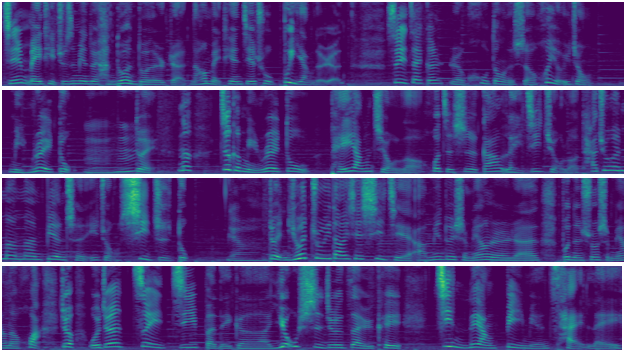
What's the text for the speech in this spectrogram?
其实媒体就是面对很多很多的人，然后每天接触不一样的人，所以在跟人互动的时候，会有一种。敏锐度，嗯哼，对，那这个敏锐度培养久了，或者是刚刚累积久了，它就会慢慢变成一种细致度。呀，对你就会注意到一些细节啊，面对什么样的人不能说什么样的话，就我觉得最基本的一个优势就是在于可以尽量避免踩雷，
